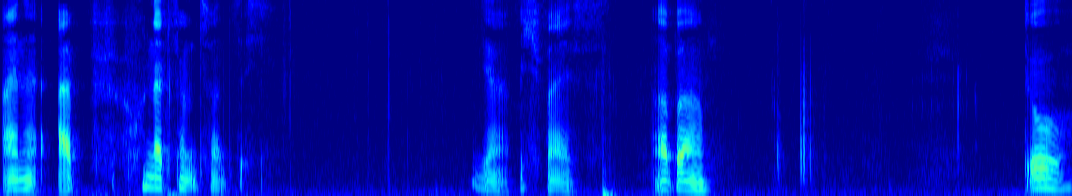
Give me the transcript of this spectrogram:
eine ab 125. Ja, ich weiß. Aber du.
